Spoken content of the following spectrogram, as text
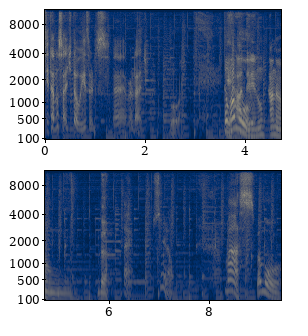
Se tá no site da Wizards, é verdade. Boa. Então Errado, vamos. Ele não tá, não. Dan. Não sei não. Mas, vamos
